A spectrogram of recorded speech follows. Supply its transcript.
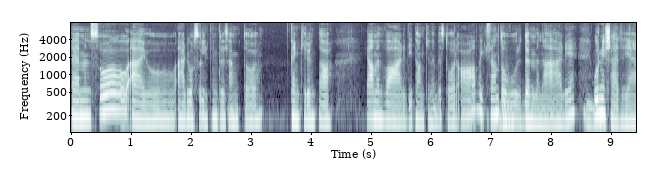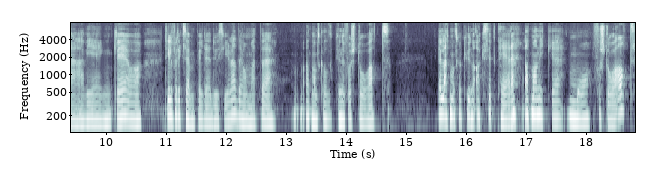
Eh, men så er, jo, er det jo også litt interessant å tenke rundt da ja, men hva er det de tankene består av? ikke sant? Og hvor dømmende er de? Hvor nysgjerrige er vi egentlig? Og til f.eks. det du sier, da, det om at, eh, at man skal kunne forstå at Eller at man skal kunne akseptere at man ikke må forstå alt.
